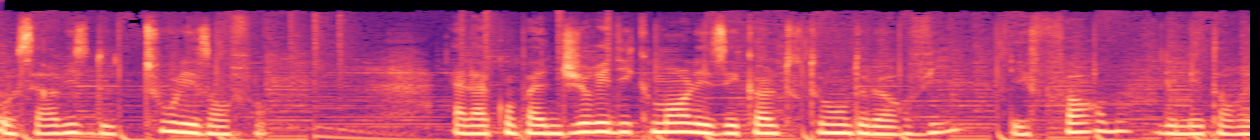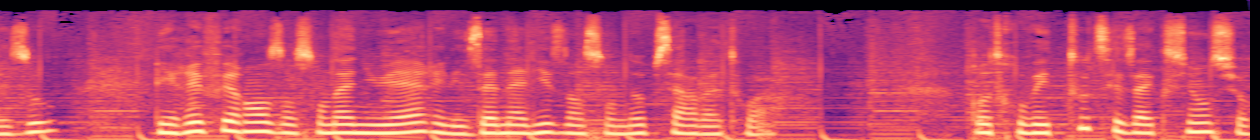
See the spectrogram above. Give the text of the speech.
au service de tous les enfants. Elle accompagne juridiquement les écoles tout au long de leur vie, les forme, les met en réseau, les références dans son annuaire et les analyse dans son observatoire. Retrouvez toutes ces actions sur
